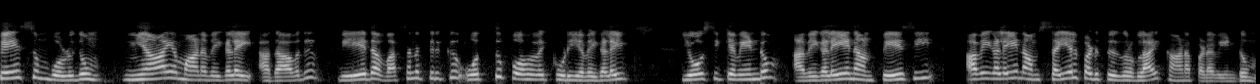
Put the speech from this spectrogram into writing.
பேசும் பொழுதும் நியாயமானவைகளை அதாவது வேத வசனத்திற்கு ஒத்து போகக்கூடியவைகளை யோசிக்க வேண்டும். அவைகளே நாம் பேசி அவைகளே நாம் செயல்படுத்துகிறவர்களாய் காணப்பட வேண்டும்.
